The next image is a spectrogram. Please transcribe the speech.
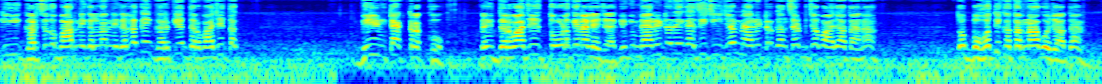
कि घर से तो बाहर निकलना निकलना, कहीं घर के दरवाजे तक भी इंटैक्ट रखो। कहीं दरवाजे तोड़ के ना ले जाए। क्योंकि मैनेटर एक ऐसी चीज़ है मैनेटर कंसेप्ट जब आ जाता है ना तो बहुत ही खतरनाक हो जाता है।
